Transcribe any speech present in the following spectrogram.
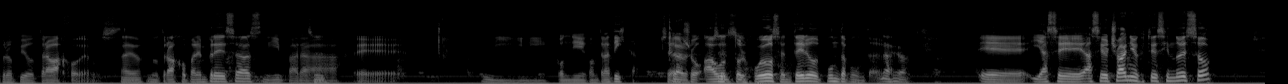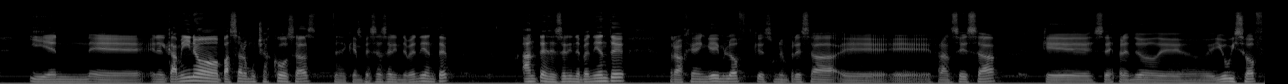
propio trabajo. digamos. No trabajo para empresas ni para eh, ni, ni con, ni de contratista. O sea, Claro, yo hago sí, sí. todo el juego entero de punta a punta. Eh, y hace, hace ocho años que estoy haciendo eso. Y en, eh, en el camino pasaron muchas cosas desde que empecé a ser independiente. Antes de ser independiente, trabajé en Gameloft, que es una empresa eh, eh, francesa que se desprendió de, de Ubisoft,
